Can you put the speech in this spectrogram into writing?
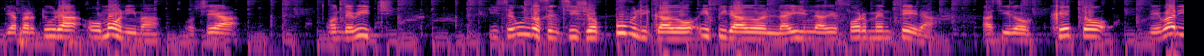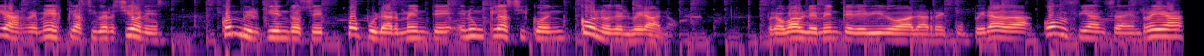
de apertura homónima, o sea, On the Beach, y segundo sencillo publicado inspirado en la isla de Formentera. Ha sido objeto de varias remezclas y versiones, convirtiéndose popularmente en un clásico en cono del verano. Probablemente debido a la recuperada confianza en Rea,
